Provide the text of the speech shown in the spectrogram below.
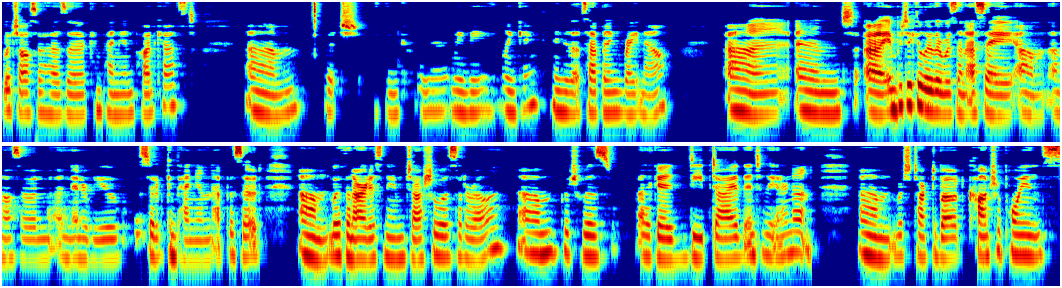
which also has a companion podcast, um, which I think we're maybe linking. Maybe that's happening right now. Uh, and uh, in particular, there was an essay um, and also an, an, interview, sort of companion episode, um, with an artist named Joshua Citarella, um, which was like a deep dive into the internet, um, which talked about ContraPoints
